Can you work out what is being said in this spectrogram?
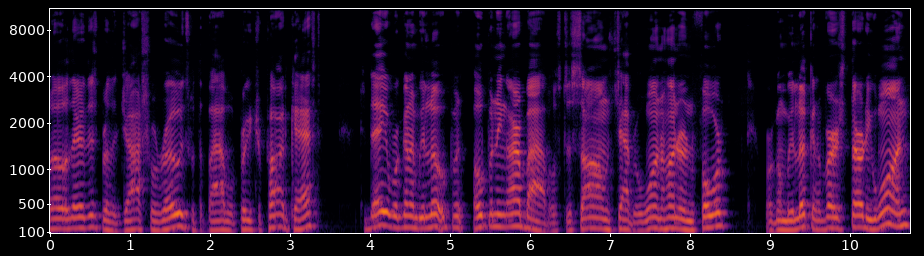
Hello there, this is Brother Joshua Rhoades with the Bible Preacher Podcast. Today we're going to be lo- opening our Bibles to Psalms chapter 104. We're going to be looking at verse 31,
